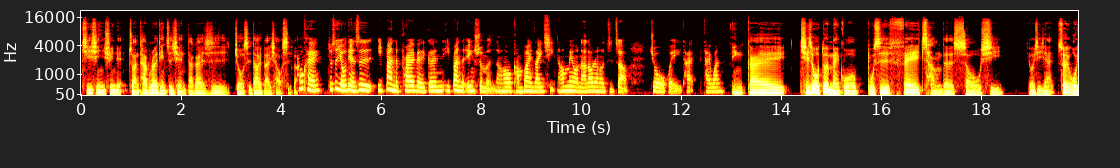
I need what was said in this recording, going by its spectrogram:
机型训练转 Type Rating 之前大概是九十到一百小时吧。OK，就是有点是一半的 Private 跟一半的 Instrument，然后 combine 在一起，然后没有拿到任何执照就回台台湾。应该其实我对美国不是非常的熟悉，尤其现在，所以我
